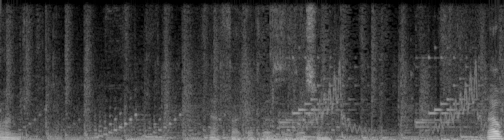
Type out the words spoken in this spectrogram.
one? Ah, fuck it, let's this one. Nope.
